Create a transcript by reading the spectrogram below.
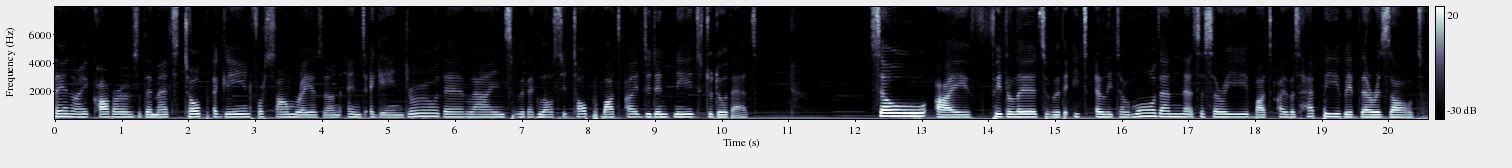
Then I covered the matte top again for some reason and again drew the lines with a glossy top but I didn't need to do that. So I fiddled with it a little more than necessary but I was happy with the result.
